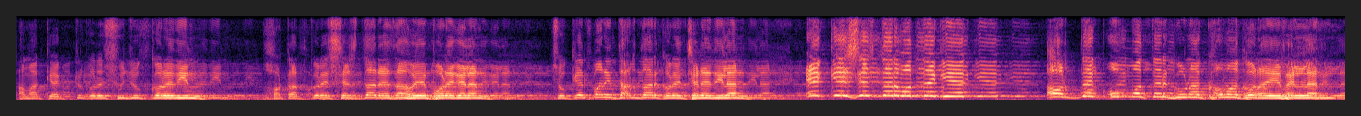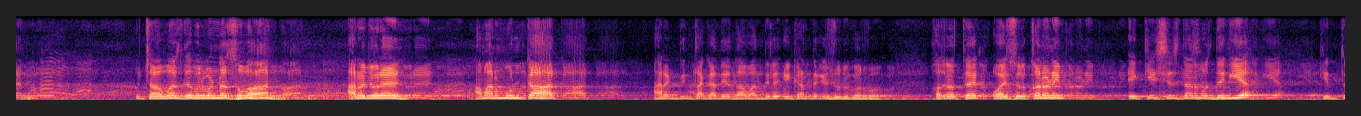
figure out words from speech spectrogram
আমাকে একটু করে সুযোগ করে দিন। হঠাৎ করে শেষদা রেজা হয়ে পড়ে গেলেন। চোখের পানি ধার ধার করে ছেড়ে দিলেন। মধ্যে গিয়ে অর্ধেক উম্মতের গুণা ক্ষমা ফেললেন। আওয়াজ দিয়ে বলবেন না সোহান আরও জোরে, আমার মূল কাহাত আরেকদিন টাকা দিয়ে দিলে এখান থেকে শুরু করব। হজরত ওয়াইসুল করণী একই শেষদার মধ্যে গিয়ে, কিন্তু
